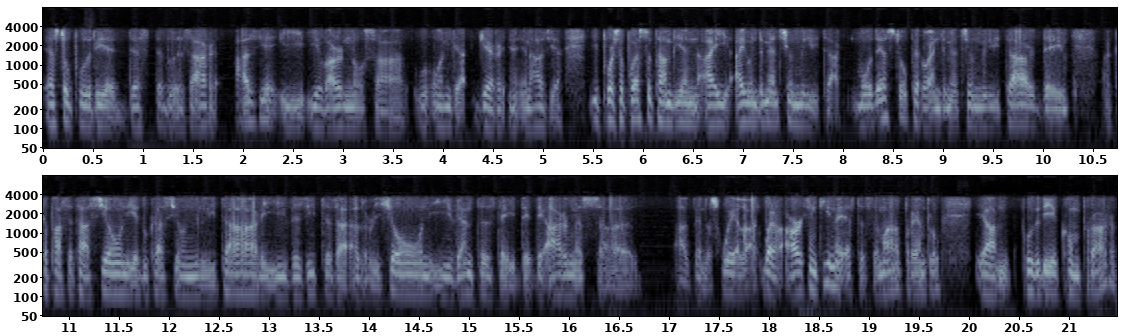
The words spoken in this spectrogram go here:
esto podría destabilizar Asia y llevarnos a una guerra en Asia y por supuesto también hay, hay una dimensión militar, modesto, pero hay una dimensión militar de capacitación y educación militar y visitas a, la región y ventas de, de, armas uh, a Venezuela. Bueno, Argentina esta semana, por ejemplo, um, podría comprar,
